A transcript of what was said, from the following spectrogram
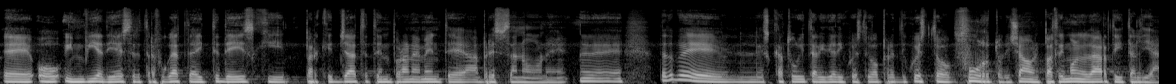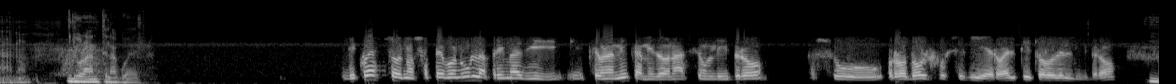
eh, o in via di essere trafugate dai tedeschi parcheggiate temporaneamente a Bressanone. Eh, da dove è scaturita l'idea di queste opere, di questo furto, diciamo, del patrimonio d'arte italiano durante la guerra? Di questo non sapevo nulla prima di, che un'amica mi donasse un libro su Rodolfo Siviero, è il titolo del libro, mm.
